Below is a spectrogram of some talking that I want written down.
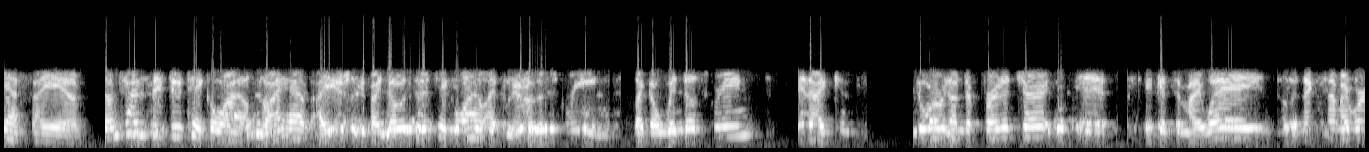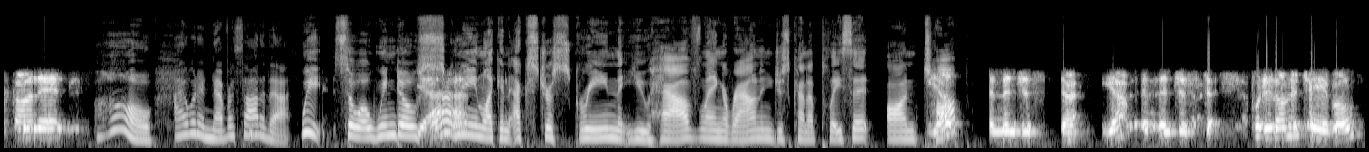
Yes, I am. Sometimes they do take a while, so I have. I usually, if I know it's going to take a while, I put it on the screen, like a window screen, and I can store it under furniture. It it gets in my way until the next time I work on it. Oh, I would have never thought of that. Wait, so a window Yeah. screen, like an extra screen that you have laying around, and you just kind of place it on top? Yep. And then just uh, yep, and then just uh, put it on the table,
